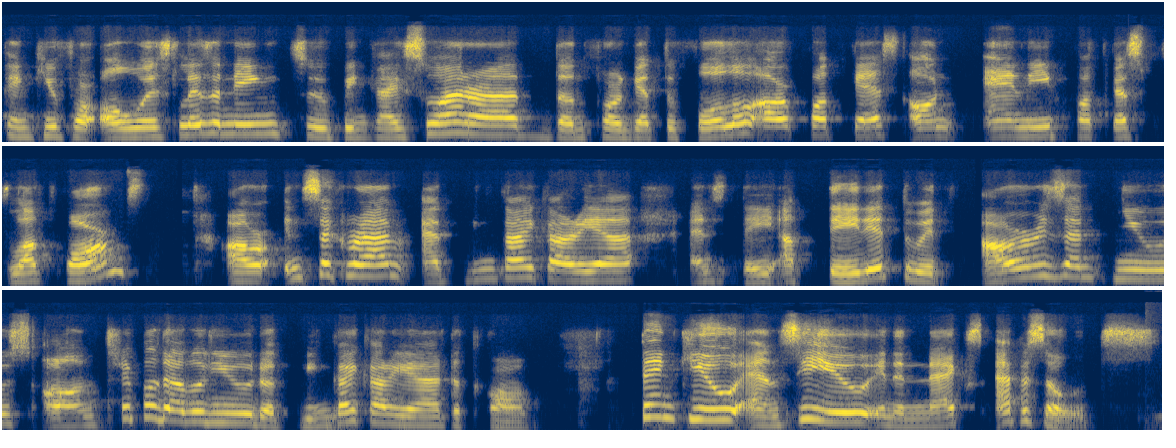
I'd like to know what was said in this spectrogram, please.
Thank you for always listening to Bingkai Suara. Don't forget to follow our podcast on any podcast platforms, our Instagram at Bingkai Karya, and stay updated with our recent news on www.bingkaikarya.com. Thank you and see you in the next episodes.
